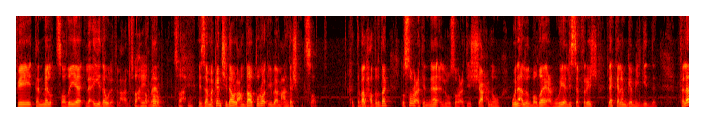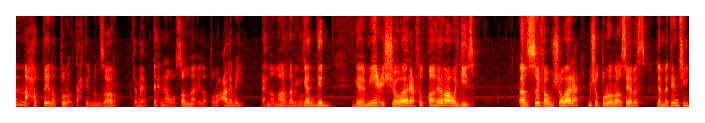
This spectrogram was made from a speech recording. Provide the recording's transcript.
في التنميه الاقتصادية لأي دولة في العالم. صحيح. الطرق صحيح. إذا ما كانش دولة عندها طرق يبقى ما عندهاش اقتصاد. خدت بال حضرتك لسرعة النقل وسرعة الشحن ونقل البضائع وهي لسه فريش ده كلام جميل جدا. فلما حطينا الطرق تحت المنظار تمام. إحنا وصلنا إلى طرق عالمية. إحنا النهارده بنجدد جميع الشوارع في القاهرة والجيزة. أرصفة والشوارع مش الطرق الرئيسية بس لما تمشي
